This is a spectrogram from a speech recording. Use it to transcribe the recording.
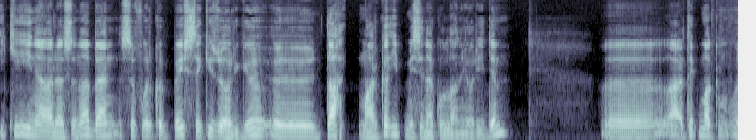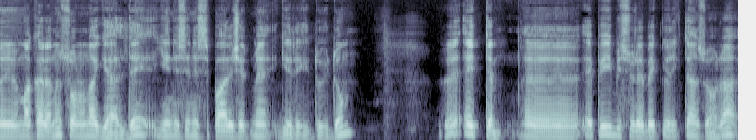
iki iğne arasına ben 0.45-8 örgü e, dah marka ip misina kullanıyor idim. E, artık mak e, makaranın sonuna geldi. Yenisini sipariş etme gereği duydum. Ve ettim. E, epey bir süre bekledikten sonra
